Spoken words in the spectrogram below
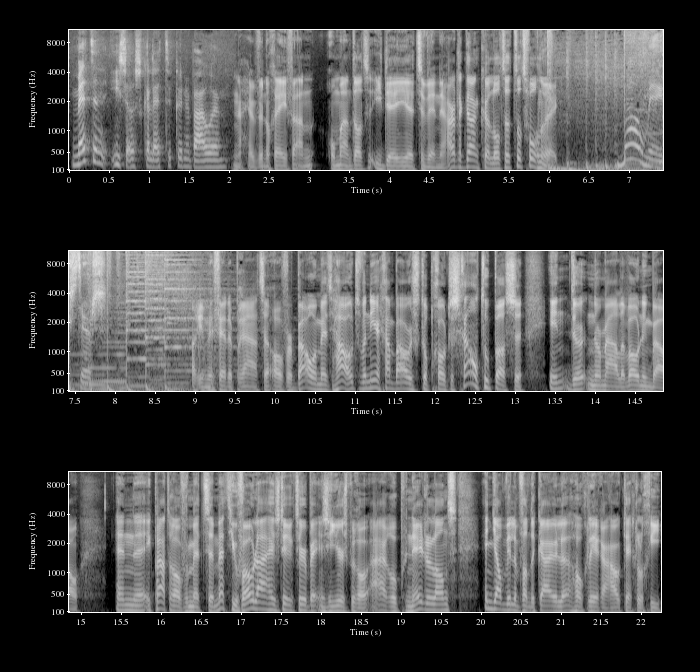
met een isoskelet te kunnen bouwen. Nou, hebben we nog even aan om aan dat idee te wennen. Hartelijk dank, Lotte. Tot volgende week. Bouwmeesters. Waarin we verder praten over bouwen met hout. Wanneer gaan bouwers het op grote schaal toepassen in de normale woningbouw? En uh, ik praat erover met uh, Matthew Vola. Hij is directeur bij ingenieursbureau Aroep Nederland. En Jan-Willem van der Kuilen, hoogleraar houttechnologie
